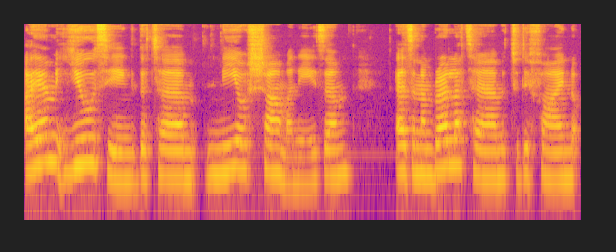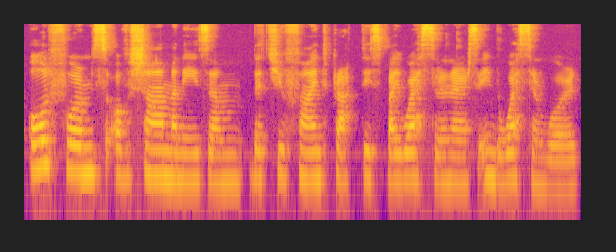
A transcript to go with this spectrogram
I am using the term neo-shamanism as an umbrella term to define all forms of shamanism that you find practiced by Westerners in the Western world.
